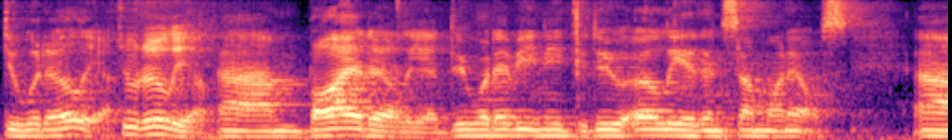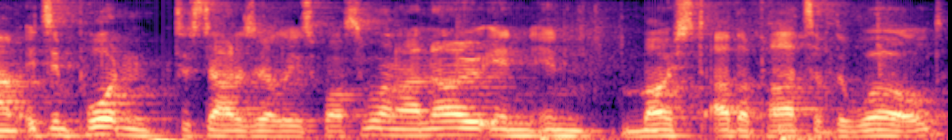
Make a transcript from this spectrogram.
do it earlier. Do it earlier. Um, buy it earlier. Do whatever you need to do earlier than someone else. Um, it's important to start as early as possible. And I know in, in most other parts of the world,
